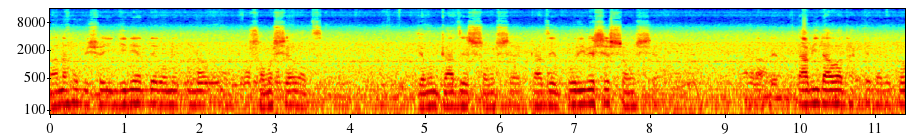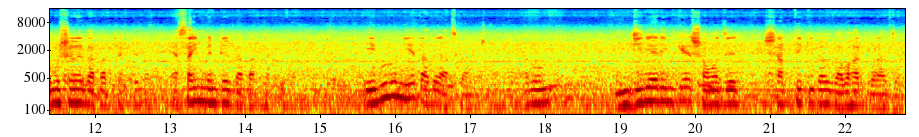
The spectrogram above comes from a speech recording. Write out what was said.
নানা বিষয়ে ইঞ্জিনিয়ারদের অনেকগুলো সমস্যাও আছে। যেমন কাজের সমস্যা, কাজের পরিবেশের সমস্যা তাদের দাবি দাওয়া থাকতে পারে প্রমোশনের ব্যাপার থাকতে পারে অ্যাসাইনমেন্টের ব্যাপার থাকতে পারে। এগুলো নিয়ে তাদের আজকে আলোচনা। এবং ইঞ্জিনিয়ারিংকে সমাজের স্বার্থে কীভাবে ব্যবহার করা যায়,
